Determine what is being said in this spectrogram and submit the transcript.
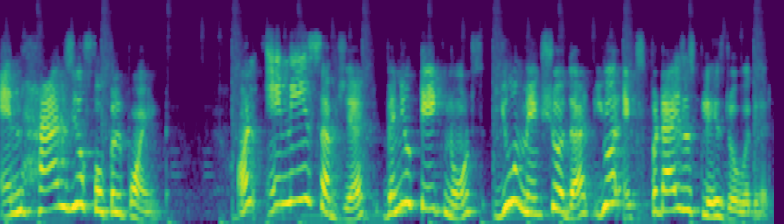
enhance your focal point. On any subject, when you take notes, you make sure that your expertise is placed over there.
